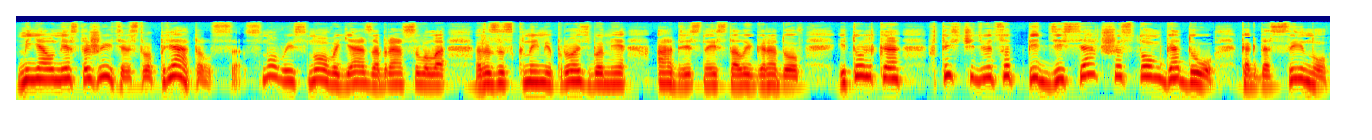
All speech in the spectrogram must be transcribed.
менял место жительства, прятался. Снова и снова я забрасывала разыскными просьбами адресные столы городов. И только в 1956 году, когда сыну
